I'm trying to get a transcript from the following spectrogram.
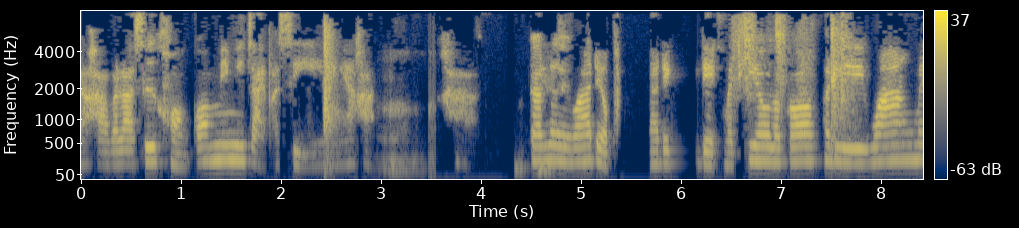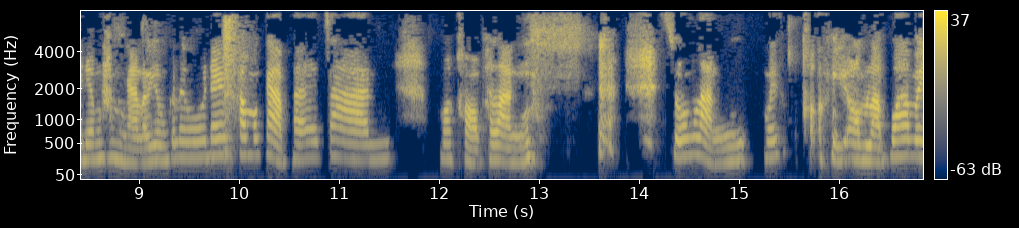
อะค่ะ เวลาซื้อของก็ไม่มีจ่ายภาษีอย่างเงี้ยค่ะค่ะ ก็เลยว่าเดี๋ยวพาเด็กๆมาเที่ยวแล้วก็พอดีว่างไม่ได้ต้องทำงานแล้วยมก็เลยได้เข้ามากราบพระอาจารย์มาขอพลัง ช่วงหลังไม่ยอมรับว่าไม่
